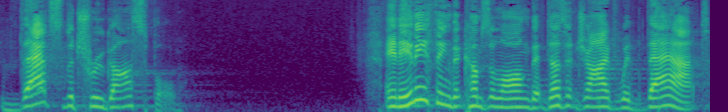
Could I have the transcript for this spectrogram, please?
That's the true gospel. And anything that comes along that doesn't jive with that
